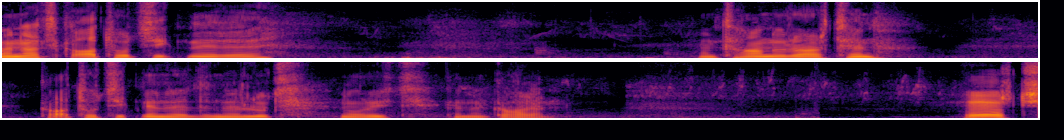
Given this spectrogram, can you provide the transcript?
Մնաց կաթոցիկները ընդհանուր արդեն կաթոցիկները դնելուց նորից կնկարեմ։ Վերջ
